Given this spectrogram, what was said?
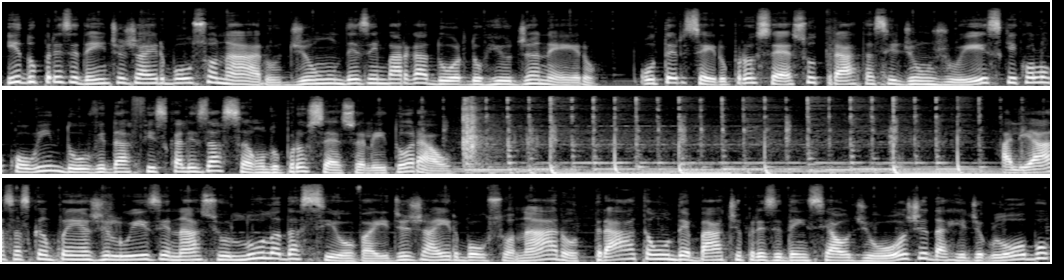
e do presidente Jair Bolsonaro, de um desembargador do Rio de Janeiro. O terceiro processo trata-se de um juiz que colocou em dúvida a fiscalização do processo eleitoral. Aliás, as campanhas de Luiz Inácio Lula da Silva e de Jair Bolsonaro tratam o debate presidencial de hoje da Rede Globo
